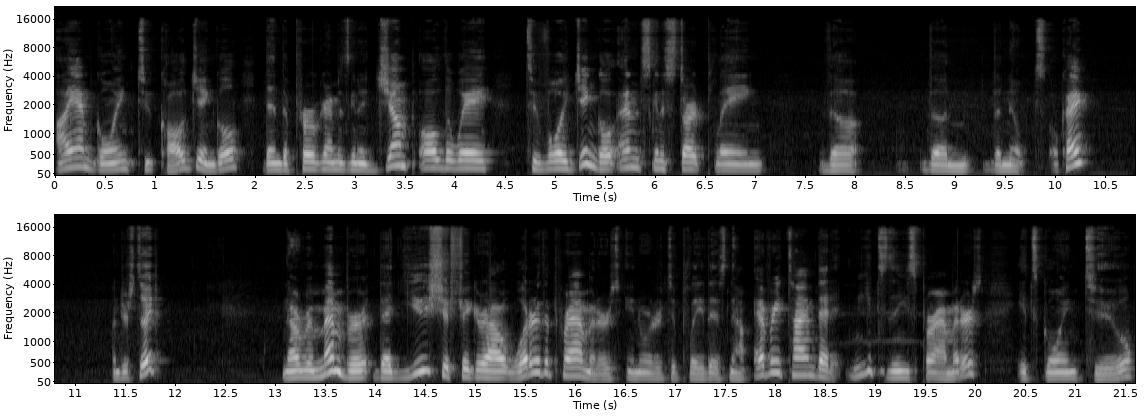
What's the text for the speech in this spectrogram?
I am going to call jingle. Then the program is going to jump all the way to void jingle and it's going to start playing the the the notes, okay? Understood? Now remember that you should figure out what are the parameters in order to play this. Now every time that it meets these parameters, it's going to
